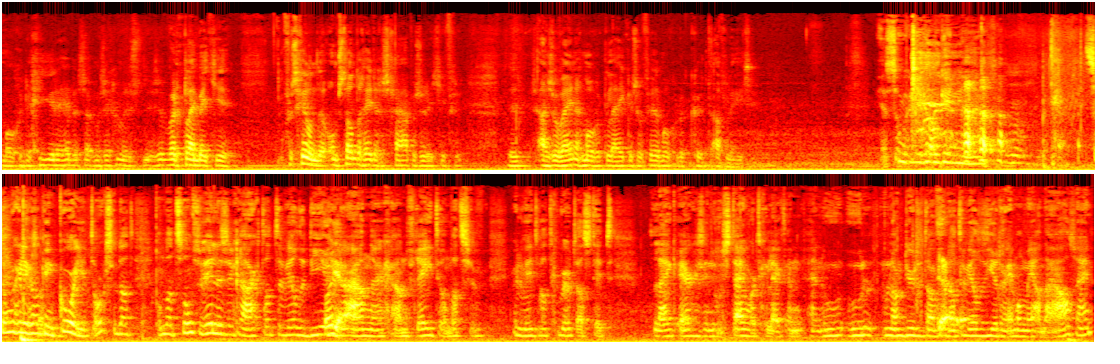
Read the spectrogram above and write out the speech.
mogen de gieren hebben, zou ik maar zeggen. Maar dus, dus, er wordt een klein beetje verschillende omstandigheden geschapen, zodat je aan zo weinig mogelijk lijken zoveel mogelijk kunt aflezen. Ja, sommige liggen ook in, uh, sommige liggen ook in kooien, toch? Zodat, omdat soms willen ze graag dat de wilde dieren oh, ja. eraan uh, gaan vreten, omdat ze willen weten wat gebeurt als dit lijk ergens in de woestijn wordt gelekt. En, en hoe, hoe, hoe lang duurt het dan voordat de wilde dieren er helemaal mee aan de haal zijn.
